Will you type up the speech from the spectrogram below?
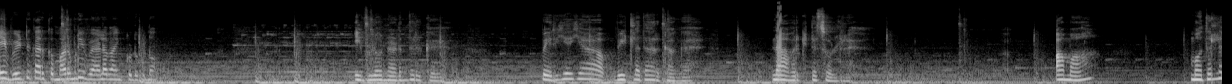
என் வீட்டுக்காருக்கு மறுபடியும் வேலை வாங்கி கொடுக்கணும். இவ்வளோ நடந்திருக்கு. பெரியய்யா வீட்டில் தான் இருக்காங்க. நான் அவர்கிட்ட சொல்கிறேன் ஆமாம் முதல்ல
